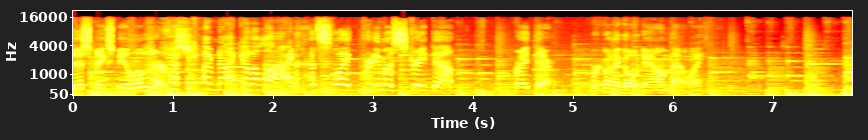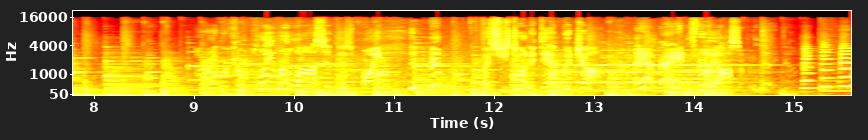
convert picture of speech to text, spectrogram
this makes me a little nervous. I'm not gonna lie. That's like pretty much straight down, right there. We're gonna go down that way. All right, we're completely lost at this point, but she's doing a damn good job. I am, right? It's really awesome.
